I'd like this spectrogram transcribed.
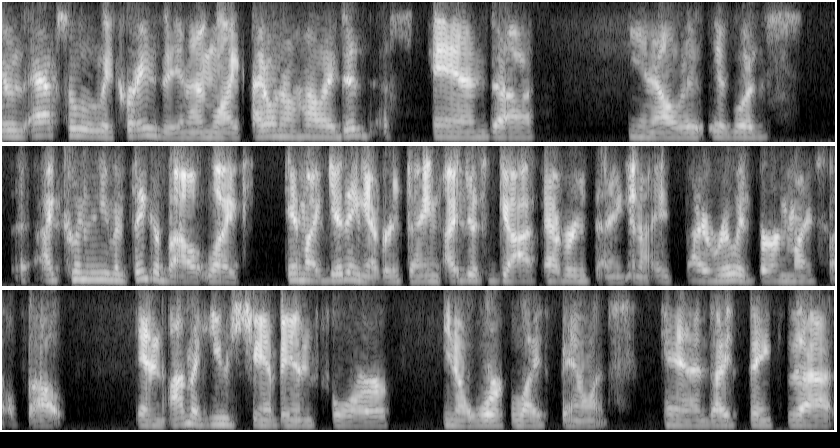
It was absolutely crazy, and I'm like, I don't know how I did this and uh, you know it, it was I couldn't even think about like am I getting everything? I just got everything, and I I really burned myself out. And I'm a huge champion for you know work life balance, and I think that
